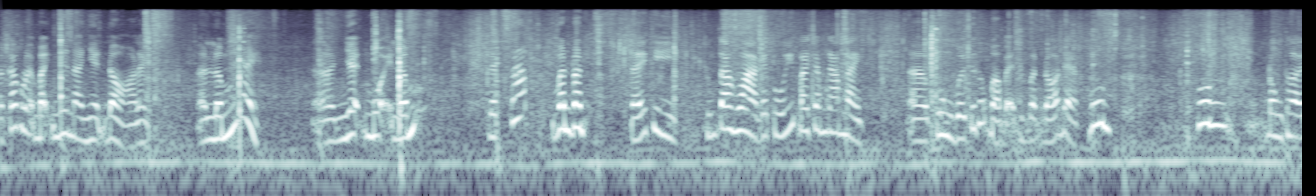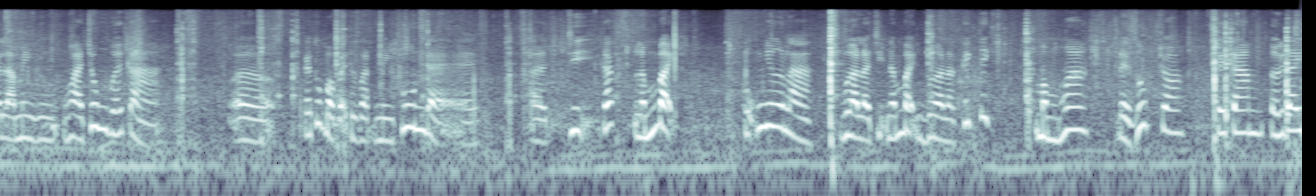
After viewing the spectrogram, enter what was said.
uh, các loại bệnh như là nhện đỏ này uh, lấm này uh, nhện muội lấm dẹp sáp vân vân. Đấy thì chúng ta hòa cái túi 300g này uh, cùng với cái thuốc bảo vệ thực vật đó để phun. Phun đồng thời là mình hòa chung với cả uh, cái thuốc bảo vệ thực vật mình phun để uh, trị các lấm bệnh cũng như là vừa là trị nấm bệnh vừa là kích thích mầm hoa để giúp cho cây cam tới đây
